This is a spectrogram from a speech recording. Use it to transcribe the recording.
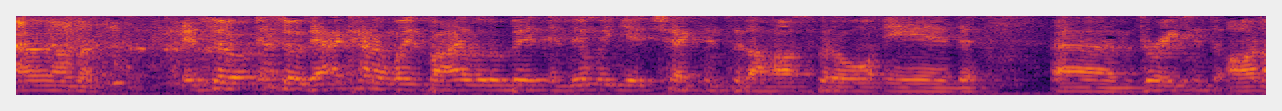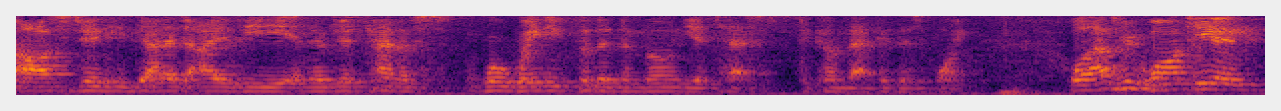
um, and so and so that kind of went by a little bit, and then we get checked into the hospital, and um, Grayson's on oxygen. He's got his IV, and they're just kind of we're waiting for the pneumonia tests to come back at this point. Well, as we walk in,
